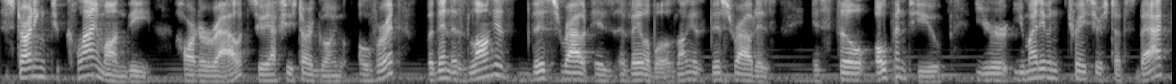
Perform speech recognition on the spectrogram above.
starting to climb on the harder route. So you actually start going over it. But then as long as this route is available as long as this route is is still open to you you're you might even trace your steps back.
